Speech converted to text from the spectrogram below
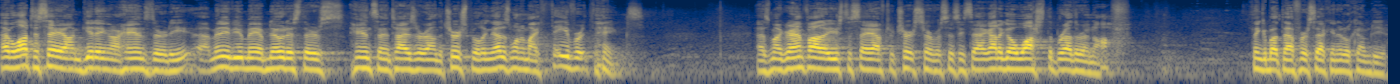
I have a lot to say on getting our hands dirty. Uh, many of you may have noticed there's hand sanitizer around the church building. That is one of my favorite things. As my grandfather used to say after church services, he'd say, I got to go wash the brethren off. Think about that for a second, it'll come to you.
